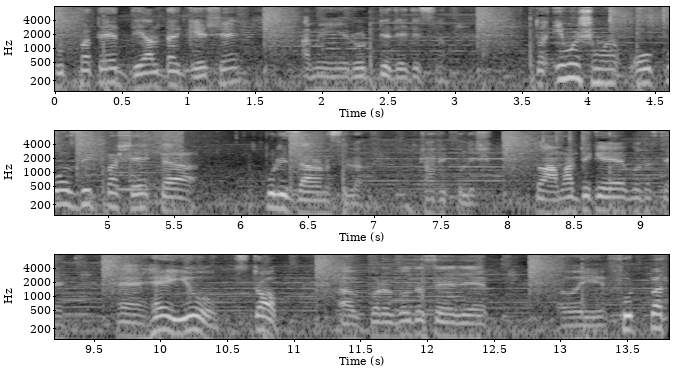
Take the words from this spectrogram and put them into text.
ফুটপাথের দেয়ালটা ঘেসে আমি রোড দিয়ে যেতেছিলাম তো এমন সময় অপোজিট পাশে একটা পুলিশ দাঁড়ানো ছিল ট্রাফিক পুলিশ তো আমার দিকে বলতেছে হে ইউ স্টপ পরে বলতেছে যে, ওই ফুটপাত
